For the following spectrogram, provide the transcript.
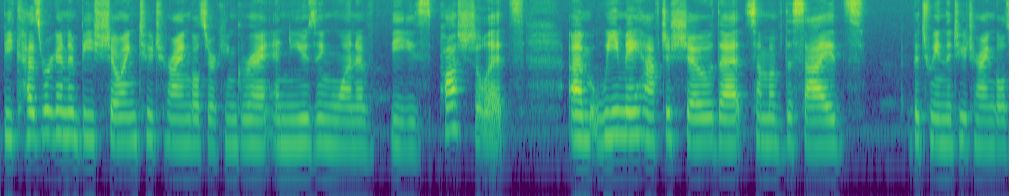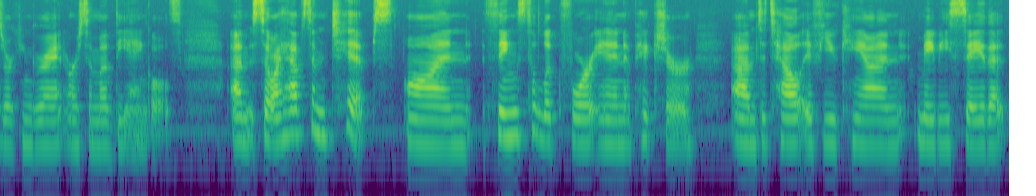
because we're going to be showing two triangles are congruent and using one of these postulates, um, we may have to show that some of the sides between the two triangles are congruent or some of the angles. Um, so I have some tips on things to look for in a picture um, to tell if you can maybe say that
